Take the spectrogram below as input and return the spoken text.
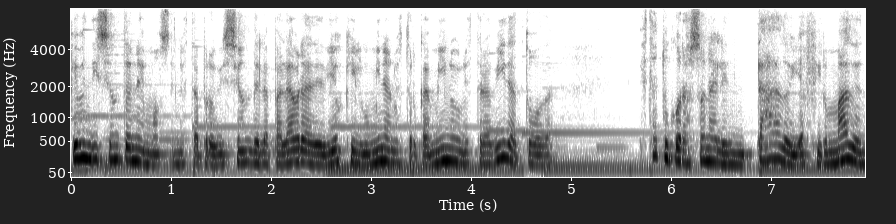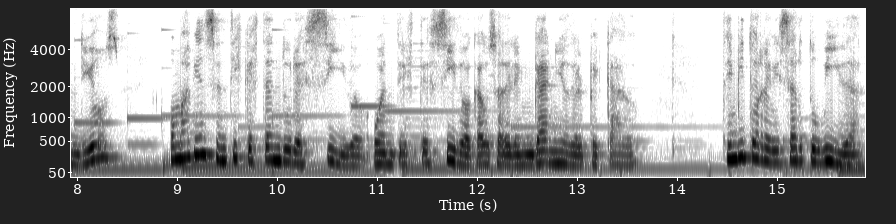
qué bendición tenemos en esta provisión de la palabra de Dios que ilumina nuestro camino y nuestra vida toda. ¿Está tu corazón alentado y afirmado en Dios? ¿O más bien sentís que está endurecido o entristecido a causa del engaño del pecado? Te invito a revisar tu vida.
